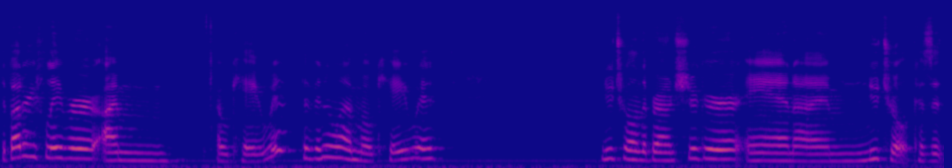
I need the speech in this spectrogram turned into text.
The buttery flavor I'm okay with. The vanilla I'm okay with. Neutral on the brown sugar, and I'm neutral because it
